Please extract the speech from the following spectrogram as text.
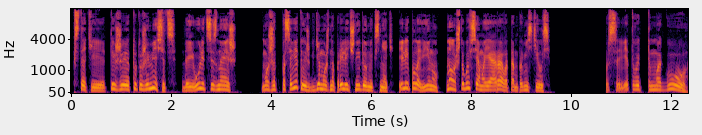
Кстати, ты же тут уже месяц, да и улицы знаешь. Может, посоветуешь, где можно приличный домик снять? Или половину, но чтобы вся моя орава там поместилась?» «Посоветовать-то могу»,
